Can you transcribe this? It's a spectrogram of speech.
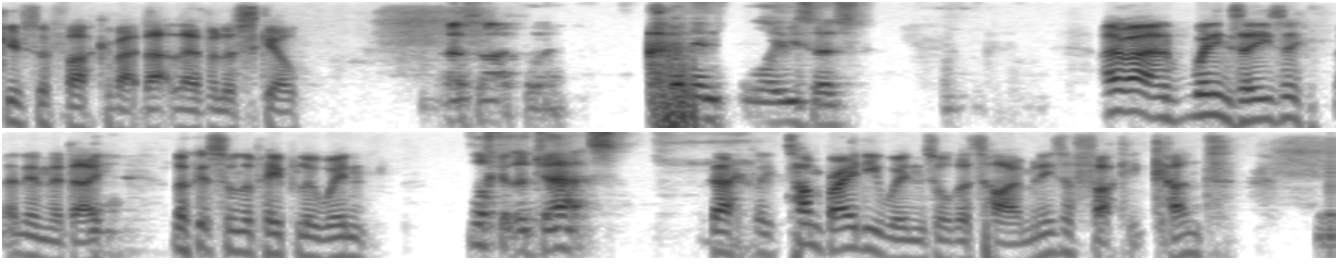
gives a fuck about that level of skill? Exactly. Winning for losers. Oh, uh, winning's easy at the end of the day. Yeah. Look at some of the people who win. Look at the Jets. Exactly. Tom Brady wins all the time, and he's a fucking cunt.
